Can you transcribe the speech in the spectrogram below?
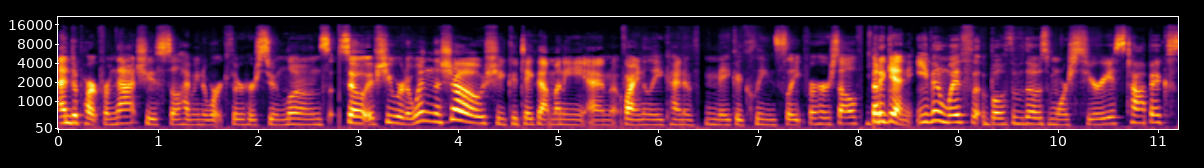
And apart from that, she is still having to work through her student loans. So if she were to win the show, she could take that money and finally kind of make a clean slate for herself. But again, even with both of those more serious topics,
